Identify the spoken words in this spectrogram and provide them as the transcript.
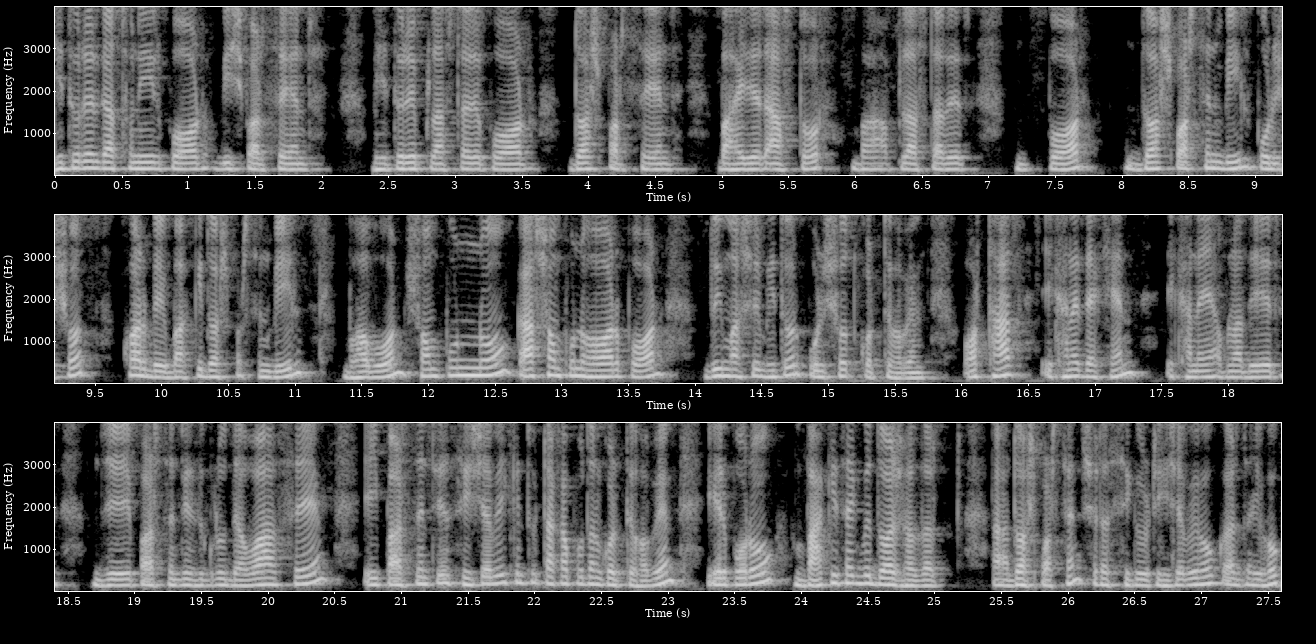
ভিতরের গাঁথনির পর বিশ পার্সেন্ট ভিতরে প্লাস্টারের পর দশ পার্সেন্ট বাইরের আস্তর বা প্লাস্টারের পর দশ পার্সেন্ট বিল পরিশোধ করবে বাকি দশ পার্সেন্ট বিল, ভবন সম্পূর্ণ, কাজ সম্পূর্ণ হওয়ার পর দুই মাসের ভিতর পরিশোধ করতে হবে। অর্থাৎ এখানে দেখেন, এখানে আপনাদের যে পার্সেন্টেজগুলো দেওয়া আছে, এই পার্সেন্টেজ হিসাবেই কিন্তু টাকা প্রদান করতে হবে। এরপরও বাকি থাকবে দশ হাজার দশ পার্সেন্ট সেটা সিকিউরিটি হিসাবে হোক আর যাই হোক,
